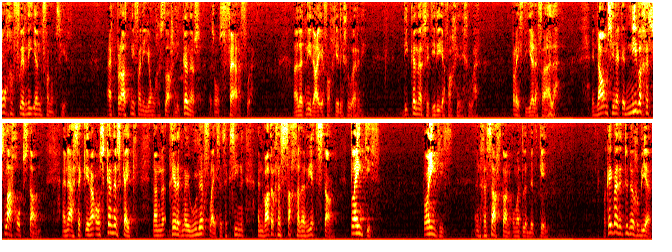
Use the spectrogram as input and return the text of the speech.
ongeveer nie een van ons hier. Ek praat nie van die jong geslag, die kinders is ons ver voor hulle het nie die evangelie gehoor nie. Die kinders het hierdie evangelie gehoor. Prijs die Heere vir hulle. En daarom sien ek een nieuwe geslag opstaan. En as ek na ons kinders kyk, dan geer het my hoendervlees, as ek sien in wat er gesag hulle reed staan. Kleinkies, kleinkies, in gesag staan, omdat hulle dit ken. Maar kyk wat het toen nou gebeur.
